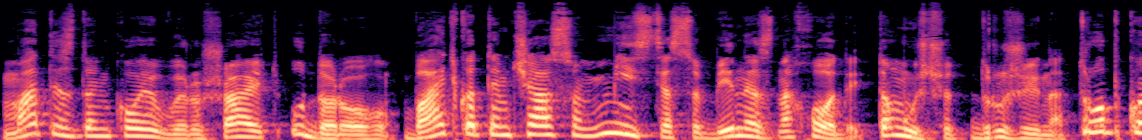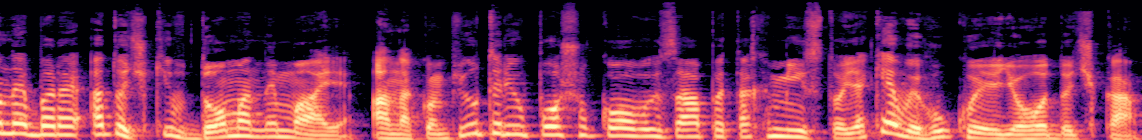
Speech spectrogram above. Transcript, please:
мати з донькою вирушають у дорогу. Батько тим часом місця собі не знаходить, тому що дружина трубку не бере, а дочки вдома немає. А на комп'ютері в пошукових запитах місто, яке вигукує його дочка.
